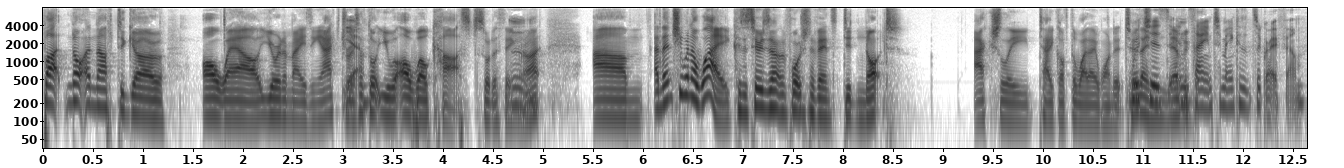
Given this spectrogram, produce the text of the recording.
but not enough to go, oh wow, you're an amazing actress. Yeah. I thought you were oh well cast, sort of thing, Mm. right? Um, and then she went away because the series of unfortunate events did not actually take off the way they want it to. which They is insane to me because it's a great film.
